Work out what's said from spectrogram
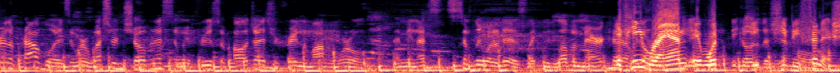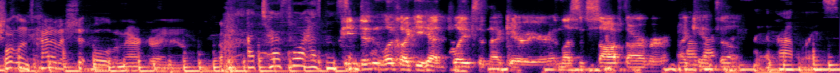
We're the Proud Boys, and we're Western chauvinists, and we refuse to apologize for creating the modern world. I mean, that's simply what it is. Like, we love America. If he ran, it would- go to he- the he'd be finished. Portland's kind of a shithole of America right now. A turf war has been He didn't look like he had plates in that carrier, unless it's soft armor. I can't tell. Like the Proud Boys.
